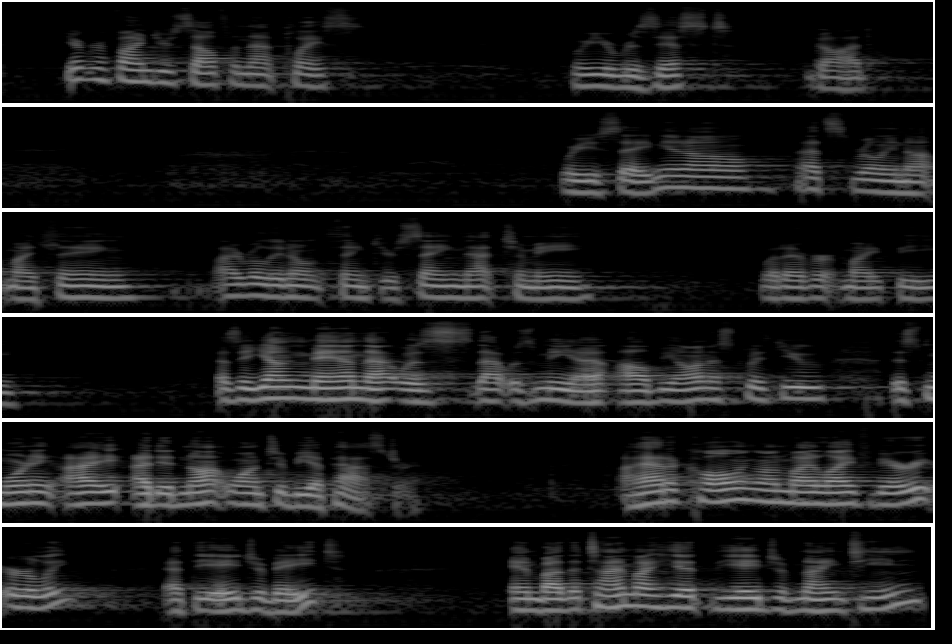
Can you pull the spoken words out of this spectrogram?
Do you ever find yourself in that place where you resist God? Where you say, you know, that's really not my thing. I really don't think you're saying that to me, whatever it might be. As a young man, that was, that was me. I, will be honest with you this morning. I, I did not want to be a pastor. I had a calling on my life very early, at the age of eight. And by the time I hit the age of 19,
